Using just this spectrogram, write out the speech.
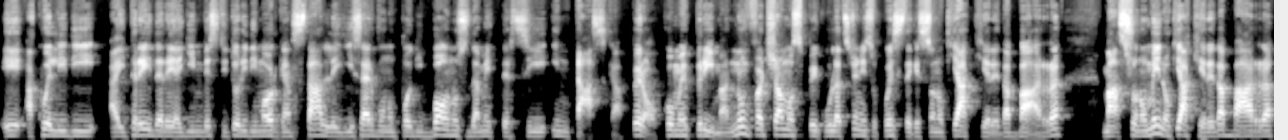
e a quelli di, ai trader e agli investitori di Morgan Stanley gli servono un po' di bonus da mettersi in tasca. Però, come prima, non facciamo speculazioni su queste che sono chiacchiere da bar, ma sono meno chiacchiere da bar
